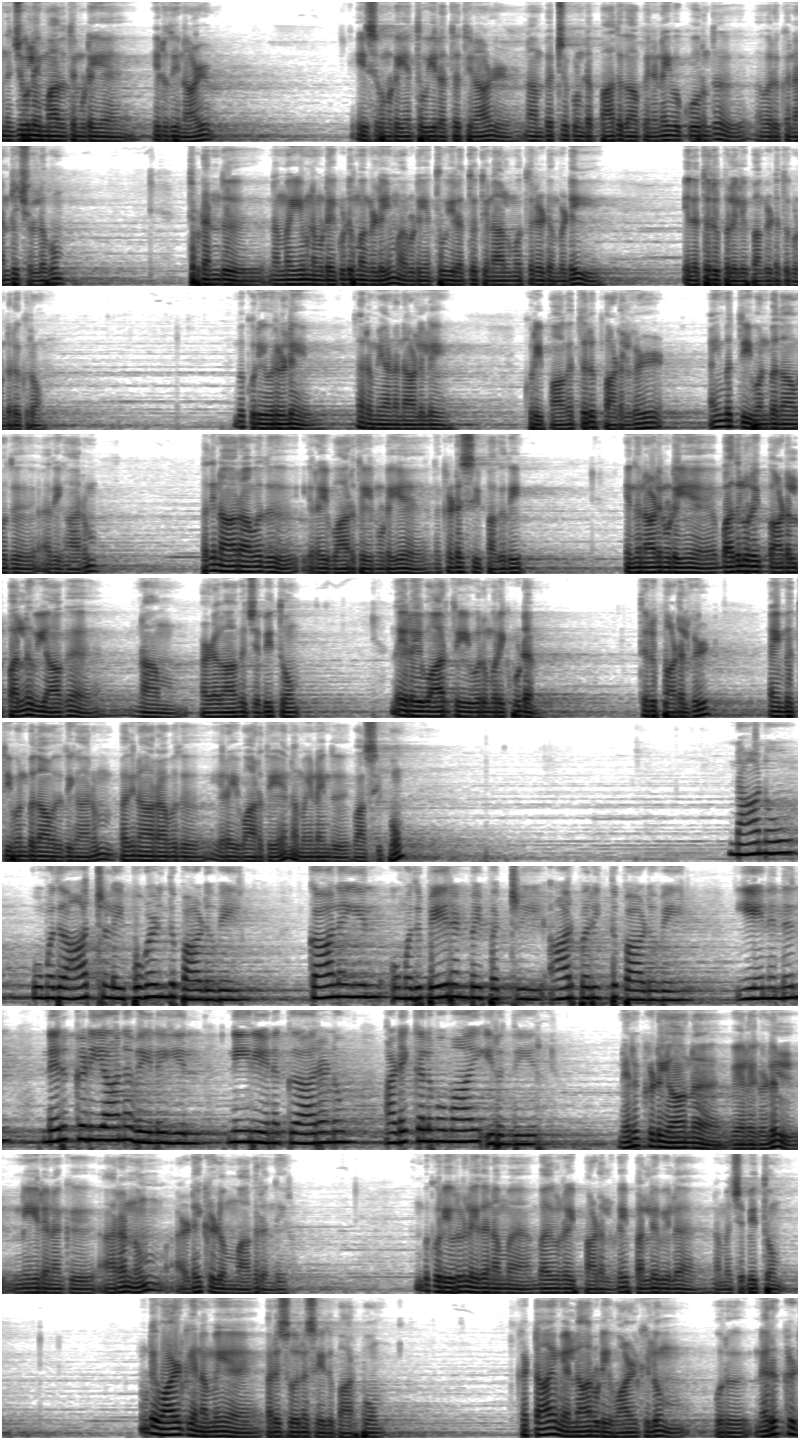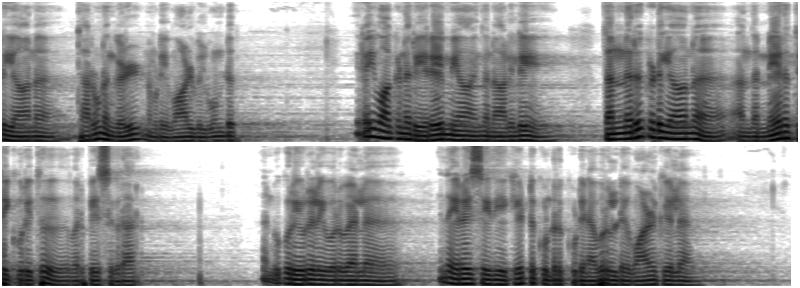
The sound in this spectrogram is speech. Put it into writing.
இந்த ஜூலை மாதத்தினுடைய இறுதி நாள் இயேசுவனுடைய தூய ரத்தத்தினால் நாம் பெற்றுக்கொண்ட பாதுகாப்பை நினைவு கூர்ந்து அவருக்கு நன்றி சொல்லவும் தொடர்ந்து நம்மையும் நம்முடைய குடும்பங்களையும் அவருடைய தூய ரத்தத்தினால் முத்திரிடும்படி இந்த திருப்பலிலே பங்கெடுத்து கொண்டிருக்கிறோம். அன்புக்குரியவர்களே அருமையான நாளிலே குறிப்பாக திருப்பாடல்கள் ஐம்பத்தி ஒன்பதாவது அதிகாரம் பதினாறாவது இறை வார்த்தையினுடைய இந்த கடைசி பகுதி. இந்த நாளினுடைய பதிலுரை பாடல் பல்லவியாக நாம் அழகாக ஜெபித்தோம். இந்த இறை வார்த்தையை ஒரு முறை கூட திருப்பாடல்கள் ஐம்பத்தி ஒன்பதாவது அதிகாரம் பதினாறாவது இறை வார்த்தையை நம்ம இணைந்து வாசிப்போம். நானோ உமது ஆற்றலை புகழ்ந்து பாடுவேன். காலையில் உமது பேரன்பை பற்றி ஆர்ப்பரித்து பாடுவேன். ஏனெனில் நெருக்கடியான வேளையில் நீர் எனக்கு அரணும் அடைக்கலமுமாய் இருந்தீர். நெருக்கடியான வேலைகளில் நீர் எனக்கு அரணும் அடைக்கலுமாக இருந்தீர். அன்புக்குரியவர்கள் இதை நம்ம பதிலுரை பாடலுடைய பல்லவியில் நம்ம ஜெபித்தோம். நம்முடைய வாழ்க்கையை நம்மையே பரிசோதனை செய்து பார்ப்போம். கட்டாயம் எல்லாருடைய வாழ்க்கையிலும் ஒரு நெருக்கடியான தருணங்கள் நம்முடைய வாழ்வில் உண்டு. இறைவாக்கினர் எரேமியா இந்த நாளிலே தன் நெருக்கடியான அந்த நேரத்தை குறித்து அவர் பேசுகிறார். அன்புக்குரியவர்களே ஒருவேளை இந்த இறை செய்தியை கேட்டுக்கொண்டிருக்கக்கூடிய நபர்களுடைய வாழ்க்கையில்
